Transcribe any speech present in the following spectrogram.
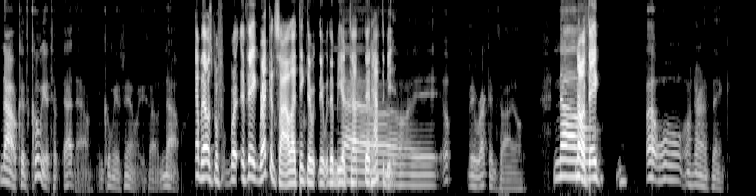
no, because Cumia took that down, and Cumia's family. So no. Yeah, but that was before. But if they reconciled, I think there there would be a Tef. There'd have to be. No, oh, they reconciled. No. No, if they. Uh, well, I'm trying to think.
